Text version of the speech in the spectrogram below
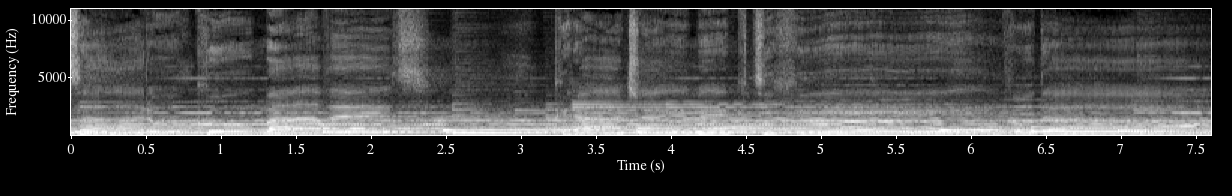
Za ruku ma vec, kráčajme k tichým vodám.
